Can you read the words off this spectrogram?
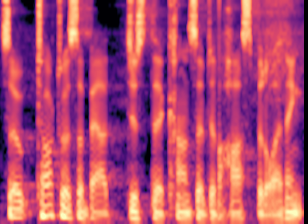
So, talk to us about just the concept of a hospital. I think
